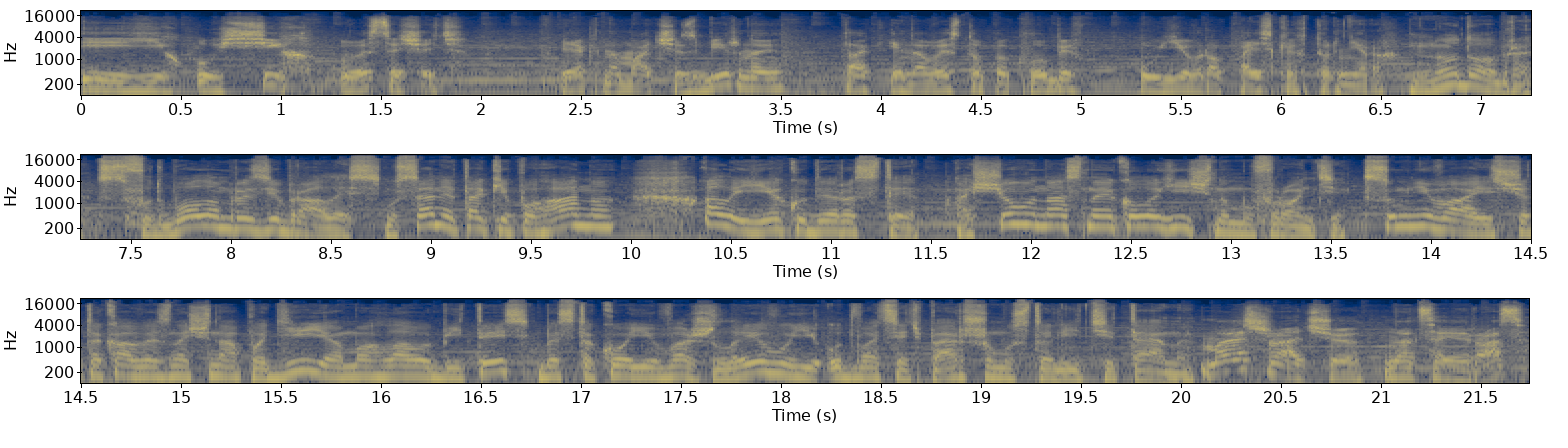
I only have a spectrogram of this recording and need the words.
і їх усіх вистачить як на матчі збірної, так і на виступи клубів у європейських турнірах. Ну добре, з футболом розібрались. Усе не так і погано, але є куди рости. А що у нас на екологічному фронті? Сумніваюсь, що така визначна подія могла обійтись без такої важливої у 21 столітті теми. Маєш рацію, на цей раз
